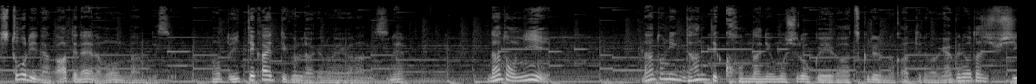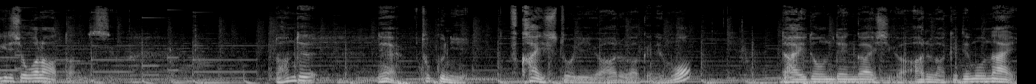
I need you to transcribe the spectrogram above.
ストーリーなんか合ってないようなもんなんですよ。ほんと行って帰ってくるだけの映画なんですね。なのになのになんでこんなに面白く映画が作れるのかっていうのが逆に私不思議でしょうがなかったんですよ。なんでね特に深いストーリーがあるわけでも大どんでん返しがあるわけでもない。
